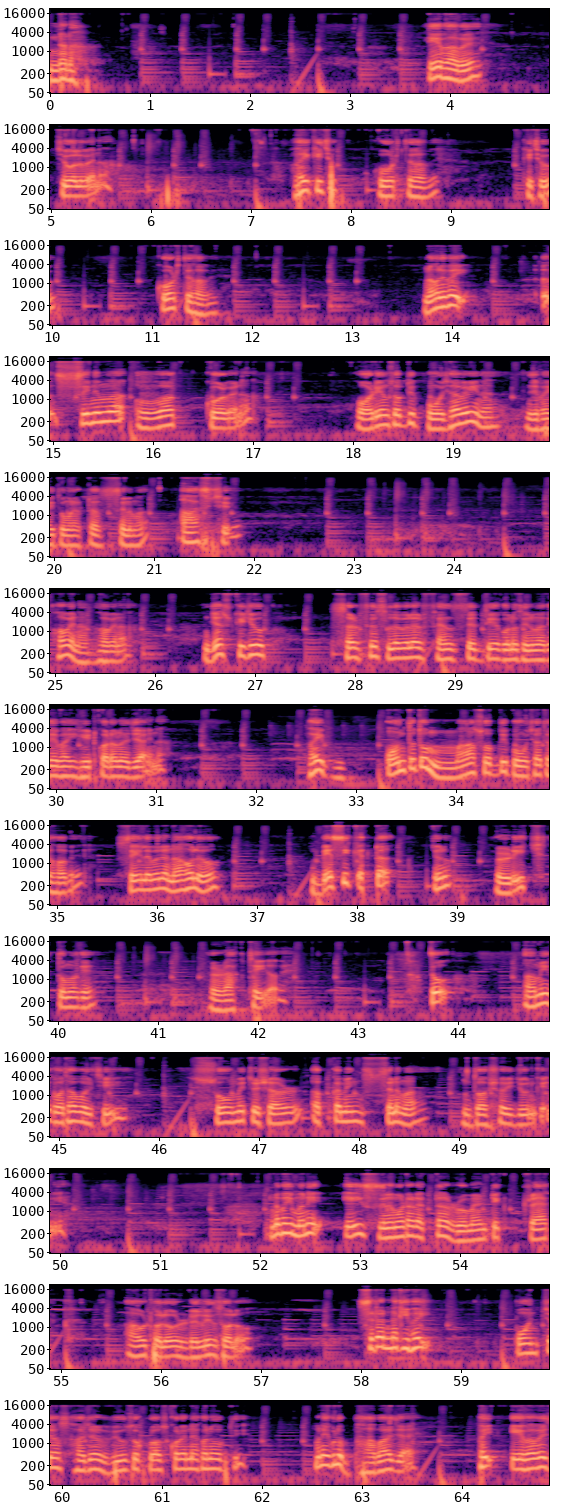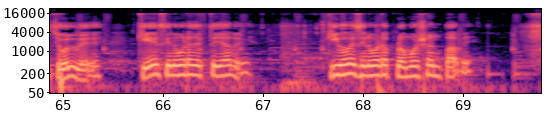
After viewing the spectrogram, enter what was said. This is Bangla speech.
না না। এভাবে চলবে না। ভাই, কিছু করতে হবে। কিছু করতে হবে। নাহলে ভাই, সিনেমা ওয়ার্ক করবে না। অডিয়েন্স অবধি পৌঁছাবেই না যে ভাই তোমার একটা সিনেমা আসছে। হবে না হবে না। জাস্ট কিছু সারফেস লেভেলের ফ্যান্সদের দিয়ে কোনো সিনেমাকে ভাই হিট করানো যায় না। ভাই, অন্তত মাস অবধি পৌঁছাতে হবে। সেই লেভেলে না হলেও বেসিক একটা ইউনো রিচ তোমাকে রাখতেই হবে। তো আমি কথা বলছি সৌমিত্র স্যার আপকামিং সিনেমা দশই জুনকে নিয়ে। না ভাই মানে এই সিনেমাটার একটা রোম্যান্টিক ট্র্যাক আউট হলো রিলিজ হলো। সেটার নাকি ভাই পঞ্চাশ হাজার ভিউজও ক্রস করে না এখনও অবধি? মানে এগুলো ভাবা যায়। ভাই, এভাবে চললে কে সিনেমাটা দেখতে যাবে? কীভাবে সিনেমাটা প্রমোশন পাবে?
